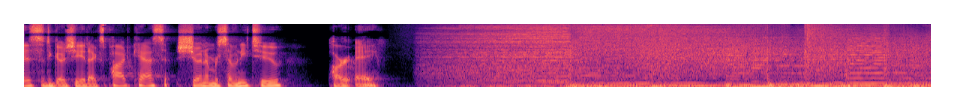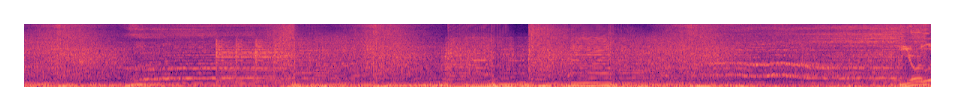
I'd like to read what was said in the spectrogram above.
This is Negotiate X Podcast, show number 72, part A.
